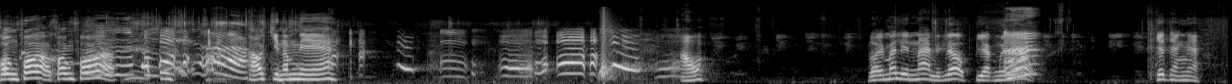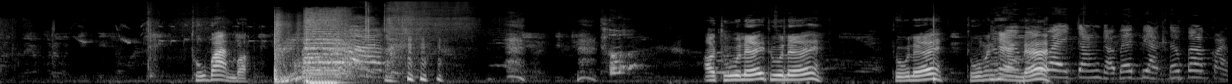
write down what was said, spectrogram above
ของพ่อของพ่อ เอากินน้ำเน้ เอาลอยมาเล่นน้ำอีกแล้ว เปียกมือแล้วเก็ดหยังเนี่ย ทูบ้านบ่ เอาทูเลยทูเลยทูเลยทูมันแห้งเด้อไวจังเดี๋ยวไปเปลี่ยนเสื้อผ้าก่อน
